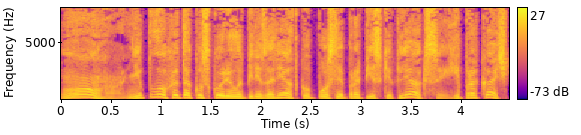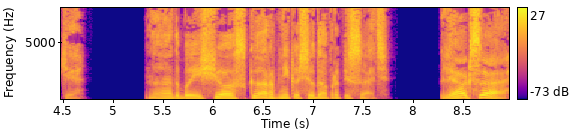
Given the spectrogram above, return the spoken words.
О, неплохо так ускорила перезарядку после прописки кляксы и прокачки. Надо бы еще скарбника сюда прописать. Клякса,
